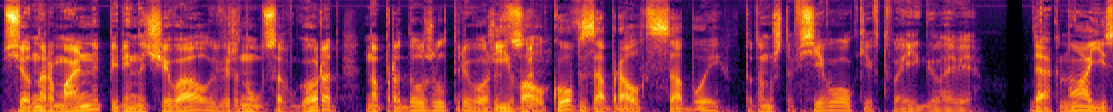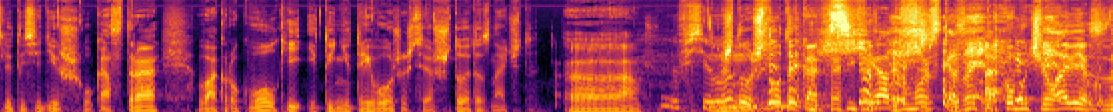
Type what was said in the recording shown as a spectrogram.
Все нормально, переночевал, вернулся в город, но продолжил тревожиться. И волков забрал с собой. Потому что все волки в твоей голове. Так, ну а если ты сидишь у костра, вокруг волки, и ты не тревожишься, что это значит? А, Все. Что, что ты как психиатр можешь сказать такому человеку?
